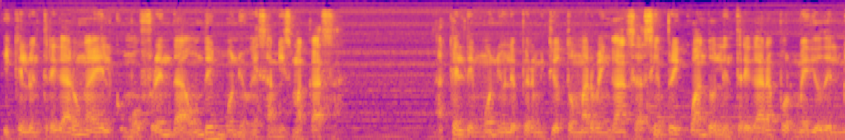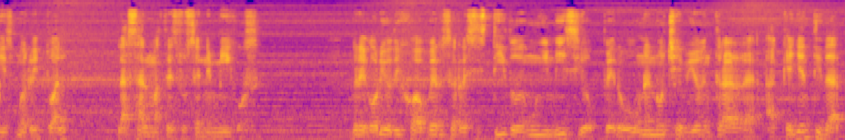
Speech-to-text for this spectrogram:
y que lo entregaron a él como ofrenda a un demonio en esa misma casa. Aquel demonio le permitió tomar venganza siempre y cuando le entregara por medio del mismo ritual las almas de sus enemigos. Gregorio dijo haberse resistido en un inicio, pero una noche vio entrar a aquella entidad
